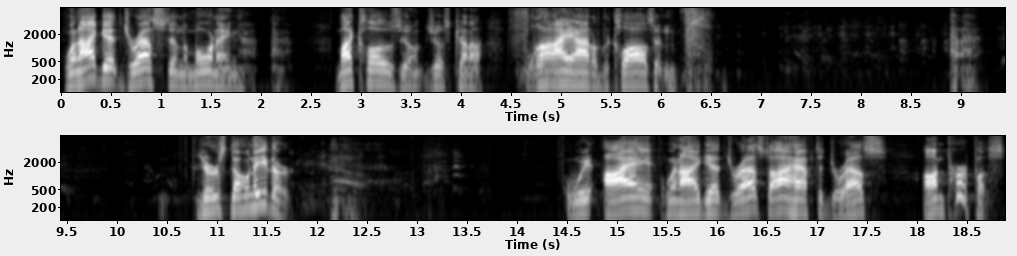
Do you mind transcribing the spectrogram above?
When I get dressed in the morning, my clothes don't just kind of fly out of the closet and. Yours don't either. we, I, when I get dressed, I have to dress on purpose.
